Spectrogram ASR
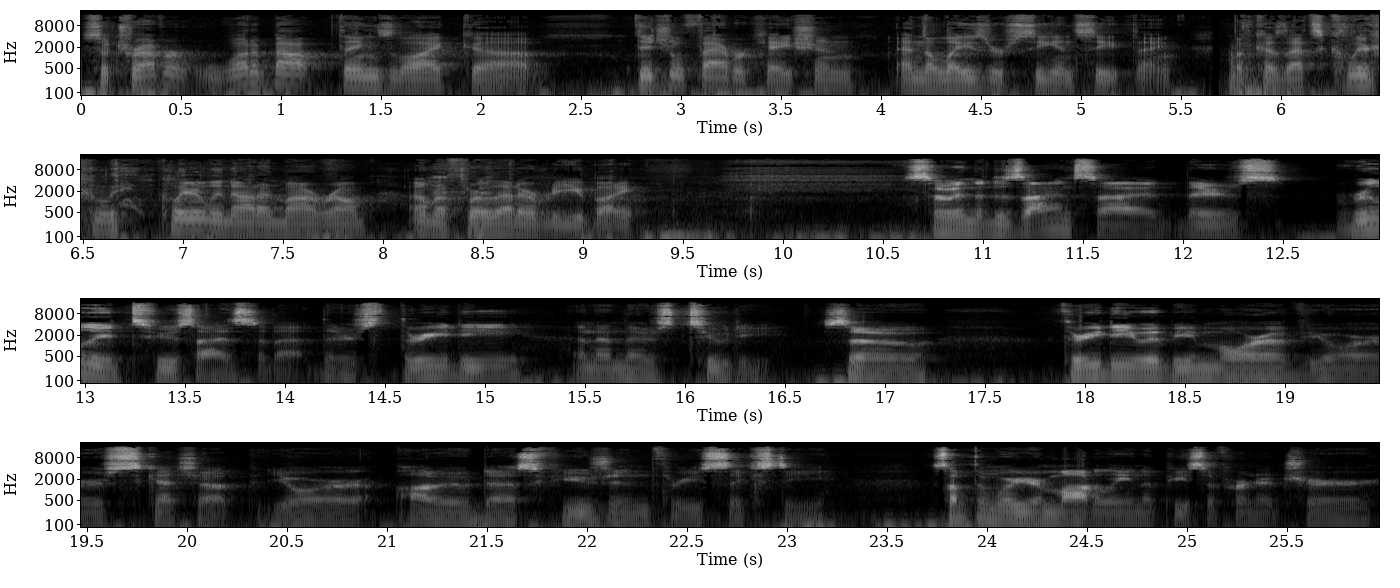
So, Trevor, what about things like uh, digital fabrication and the laser CNC thing? Because that's clearly clearly not in my realm. I'm going to throw that over to you, buddy. So, in the design side, there's really two sides to that. There's 3D and then there's 2D. So, 3D would be more of your SketchUp, your Autodesk Fusion 360, something where you're modeling a piece of furniture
